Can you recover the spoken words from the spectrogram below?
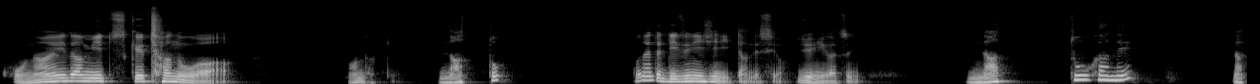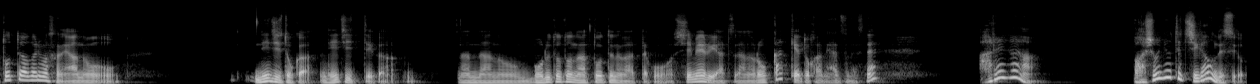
こないだ見つけたのは、なんだっけナット？この間ディズニーシーに行ったんですよ。12月に。ナットがね、ナットってわかりますかね？あの、ネジとか、ネジっていうか、なんだ、あの、ボルトとナットっていうのがあって、こう、締めるやつ、あの、六角形とかのやつですね。あれが、場所によって違うんですよ。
